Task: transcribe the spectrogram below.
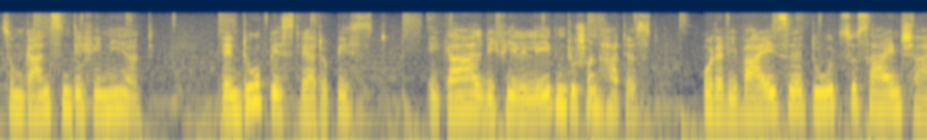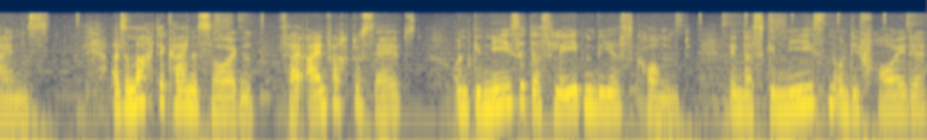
zum Ganzen definiert. Denn du bist, wer du bist, egal wie viele Leben du schon hattest oder wie weise du zu sein scheinst. Also mach dir keine Sorgen, sei einfach du selbst und genieße das Leben, wie es kommt. Denn das Genießen und die Freude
